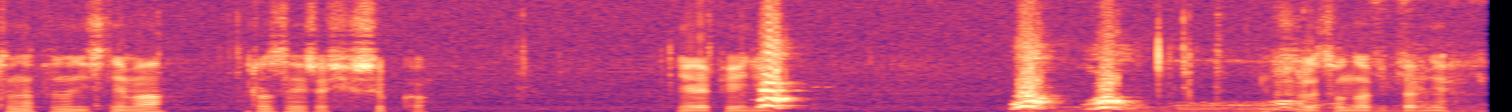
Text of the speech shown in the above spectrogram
Tu na pewno nic nie ma. Rozejrzę się szybko. Nie lepiej nie. Przylecą nowi pewnie.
